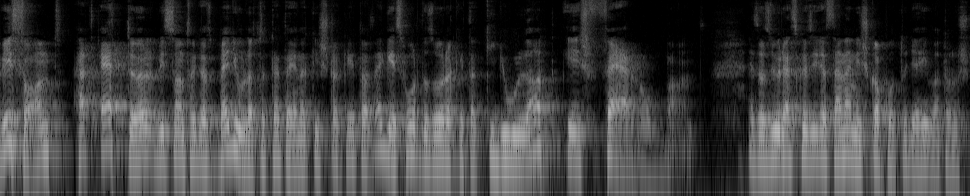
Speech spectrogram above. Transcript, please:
Viszont, hát ettől viszont, hogy az begyulladt a tetején a kis rakéta, az egész hordozó rakéta kigyulladt és felrobbant. Ez az űreszköz így aztán nem is kapott ugye hivatalos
